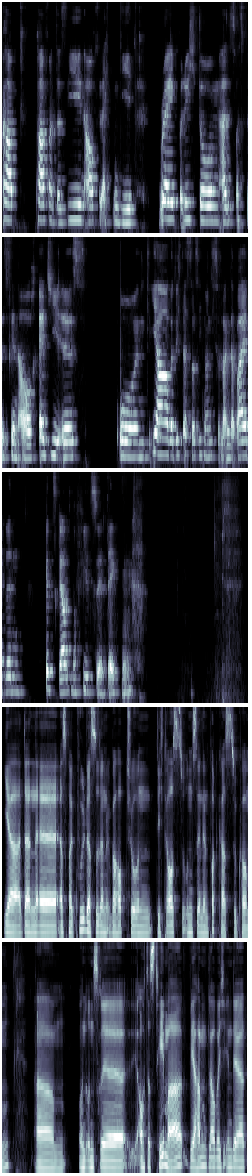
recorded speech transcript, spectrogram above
habe ein paar Fantasien, auch vielleicht in die Rape-Richtung, alles was ein bisschen auch edgy ist. Und ja, aber durch das, dass ich noch nicht so lange dabei bin, gibt es, glaube ich, noch viel zu entdecken. Ja, dann äh, erstmal cool, dass du dann überhaupt schon dich traust, zu uns in den Podcast zu kommen. Ähm, und unsere, auch das Thema, wir haben, glaube ich, in der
